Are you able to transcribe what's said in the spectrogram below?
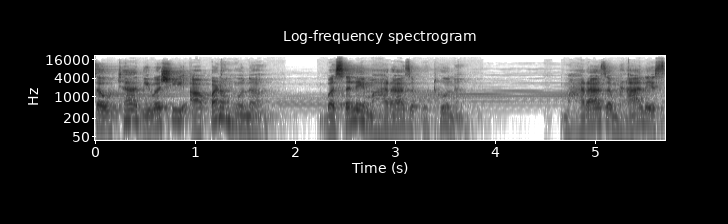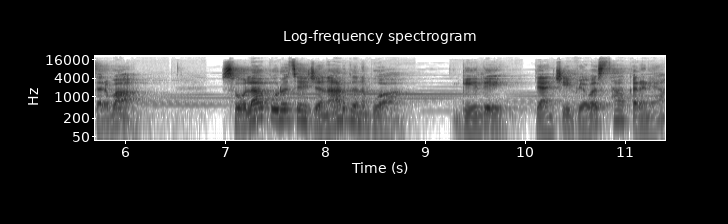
चौथ्या दिवशी आपणहून बसले महाराज उठून. महाराज म्हणाले सर्वा सोलापूरचे जनार्दन बुवा गेले त्यांची व्यवस्था करण्या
